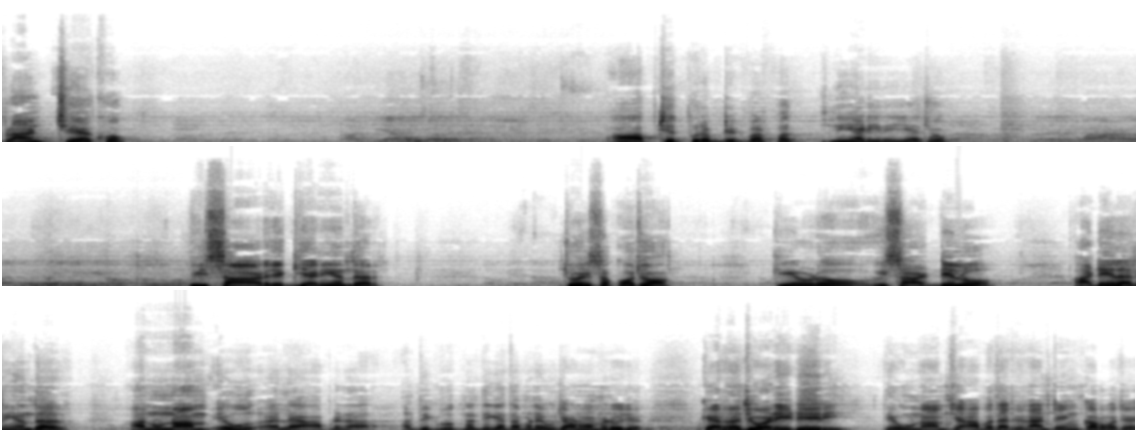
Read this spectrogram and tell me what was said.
પ્લાન્ટ છે આખો. આપ જેતપુર અપડેટ મારફત નિહાળી રહ્યા છો? વિશાળ જગ્યાની અંદર જોઈ શકો છો. કેવડો વિશાળ ડેલો આ ડેલાની અંદર. આનું નામ એવું, એટલે આપણે અધિકૃત નથી કહેતા, પણ એવું જાણવા મળ્યું છે કે રજવાડી ડેરી, તેવું નામ છે. આ બધા તેના ટેન્કરો છે.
